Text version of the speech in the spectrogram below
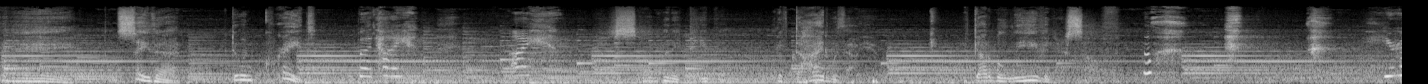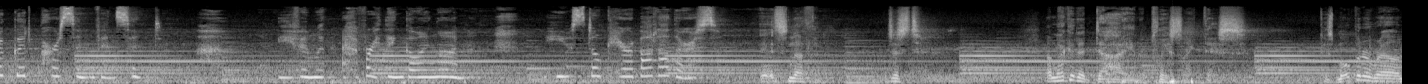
hey, don't say that. You're doing great. But I. I. So many people would have died without you. You've got to believe in yourself. You're a good person, Vincent. Even with everything going on, you still care about others. It's nothing. Just. I'm not gonna die in a place like this. Because moping around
